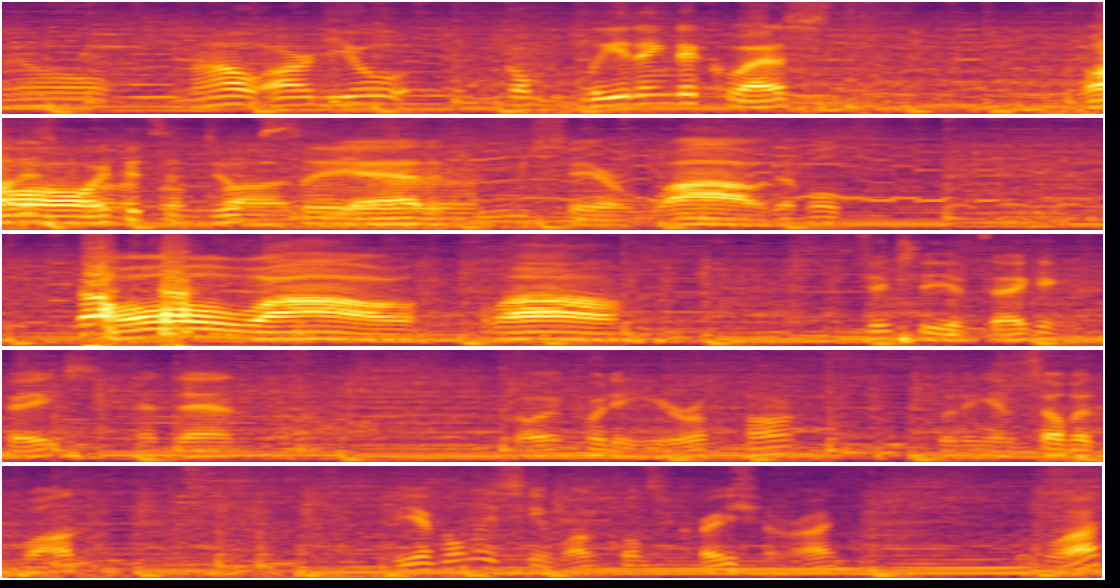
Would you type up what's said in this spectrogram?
Well, now RDU completing the quest. Oh, is if it's a Chronocle Bug? Doomsayer. Yeah, the Doomsayer. Wow, that was. oh wow. Wow. He's actually attacking face and then going for the hero power, putting himself at one. We have only seen one consecration, right? What?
